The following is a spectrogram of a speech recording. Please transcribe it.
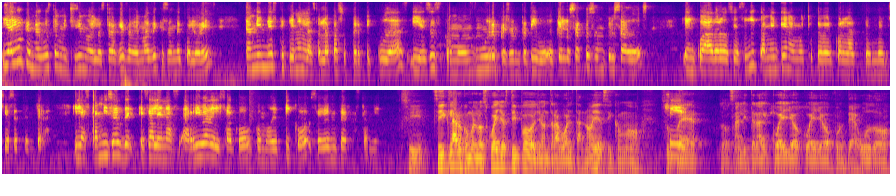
Y algo que me gusta muchísimo de los trajes, además de que son de colores, también es que tienen las solapas súper picudas y eso es como muy representativo, o que los sacos son cruzados en cuadros y así, también tiene mucho que ver con la tendencia setentera. Y las camisas de, que salen as- arriba del saco como de pico se ven perras también. Sí. Sí, claro, como los cuellos tipo John Travolta, ¿no? Y así como Sí. súper, o sea, literal cuello, cuello puntiagudo,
